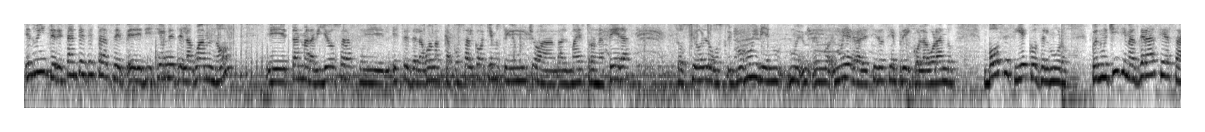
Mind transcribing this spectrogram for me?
Es muy interesante estas eh, ediciones de la UAM, ¿no? Eh, tan maravillosas. Eh, este es de la UAM Azcapotzalco. Aquí hemos tenido mucho al maestro Nateras, sociólogo. Estoy muy bien, muy, muy agradecido siempre y colaborando. Voces y ecos del muro. Pues muchísimas gracias a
